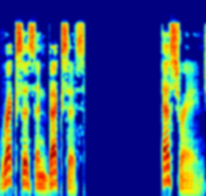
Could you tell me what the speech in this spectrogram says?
Rexus and Bexus Esrange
